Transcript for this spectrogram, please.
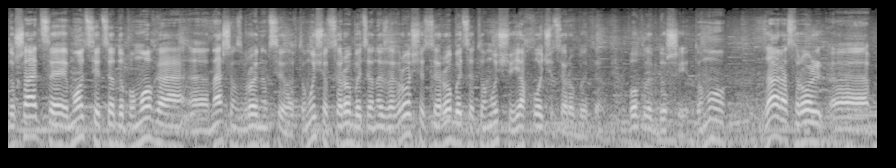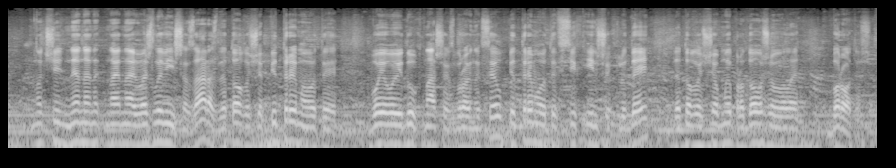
душа, це емоції, це допомога е, нашим збройним силам. Тому що це робиться не за гроші, це робиться тому, що я хочу це робити. Поклик душі. Тому зараз роль е, ну чи не най- най- найважливіша зараз для того, щоб підтримувати бойовий дух наших збройних сил, підтримувати всіх інших людей для того, щоб ми продовжували боротися.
